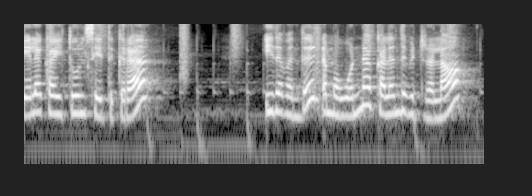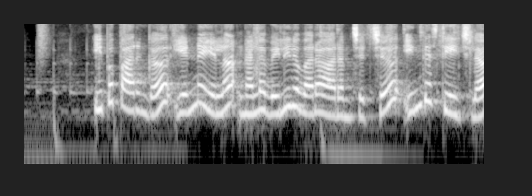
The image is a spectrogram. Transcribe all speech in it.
ஏலக்காய் தூள் சேர்த்துக்கிறேன். இதை வந்து நம்ம ஒன்றா கலந்து விட்டுறலாம். இப்போ பாருங்க எண்ணெய் எல்லாம் நல்லா வெளியில் வர ஆரம்பிச்சிருச்சு. இந்த ஸ்டேஜில்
